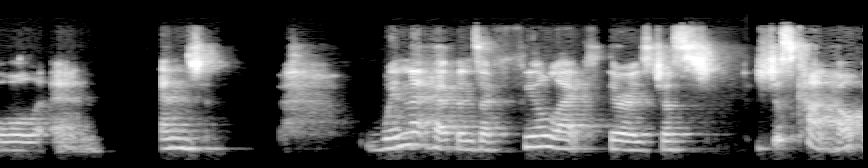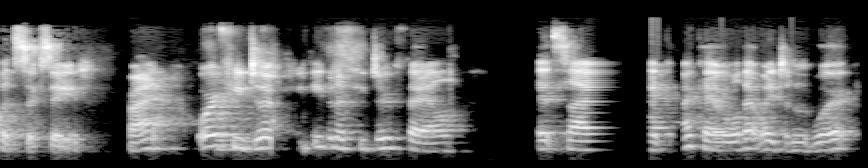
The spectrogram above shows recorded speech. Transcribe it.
all in. And when that happens, I feel like there is just, you just can't help but succeed, right? Or if you do, even if you do fail, it's like, okay, well, that way didn't work.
